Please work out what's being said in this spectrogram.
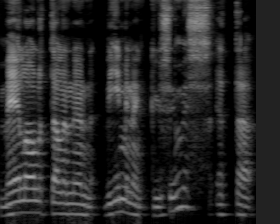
Meillä on ollut tällainen viimeinen kysymys, että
